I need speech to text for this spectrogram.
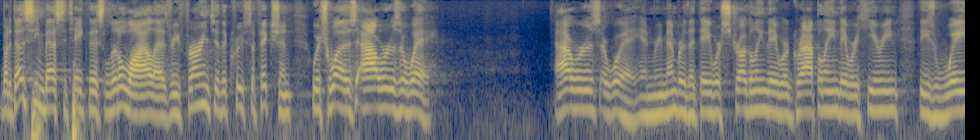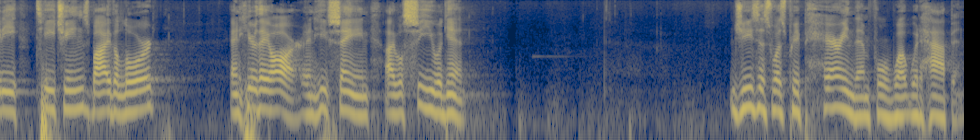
But it does seem best to take this little while as referring to the crucifixion, which was hours away. Hours away. And remember that they were struggling, they were grappling, they were hearing these weighty teachings by the Lord. And here they are. And he's saying, I will see you again. Jesus was preparing them for what would happen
